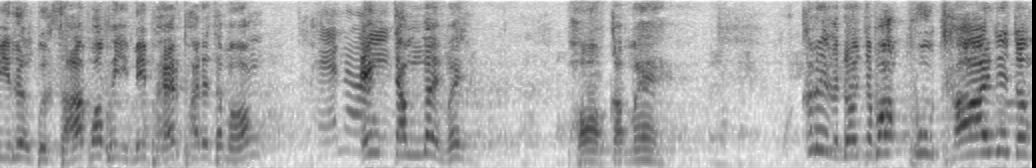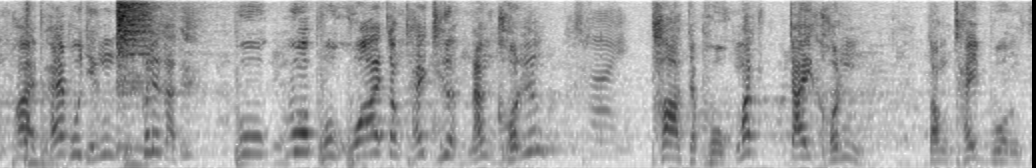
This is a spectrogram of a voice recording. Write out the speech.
มีเรื่องปรึกษาเพราะพี่มีแผนภายในสมอง แผนอะไรเองจำได้ไหมพ่อกับแม่ก็เรียกกันโดยเฉพาะผู้ชายนี่ต้องพ่ายแพ้ผู้หญิงก็เรียกกันผูกวัวผูกควายต้องใช้เชือกหนังขน ใช่ ถ้าจะผูกมัดใจคน ต้องใช้บ่วงส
